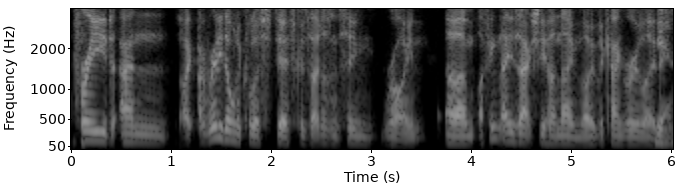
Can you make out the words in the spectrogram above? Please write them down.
Preed and I, I really don't want to call her Stiff because that doesn't seem right. Um, I think that is actually her name though, the kangaroo lady. Yeah.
